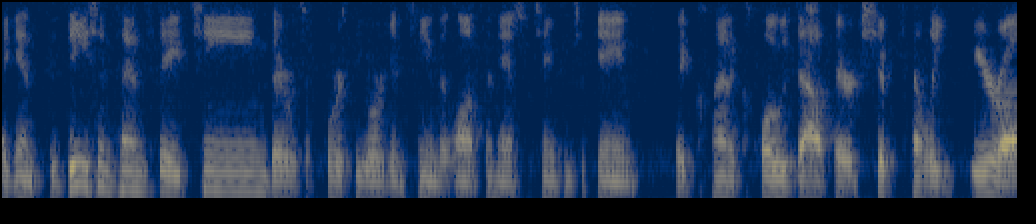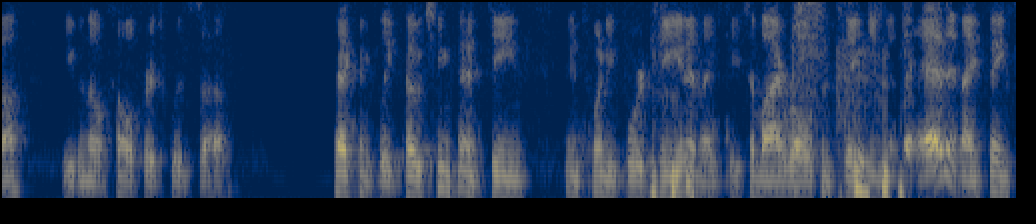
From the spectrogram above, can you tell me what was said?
against a decent Penn State team. There was, of course, the Oregon team that lost the national championship game. They kind of closed out their Chip Kelly era, even though Helfrich was uh, technically coaching that team in 2014. and I see some eye rolls and shaking of the head. And I think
